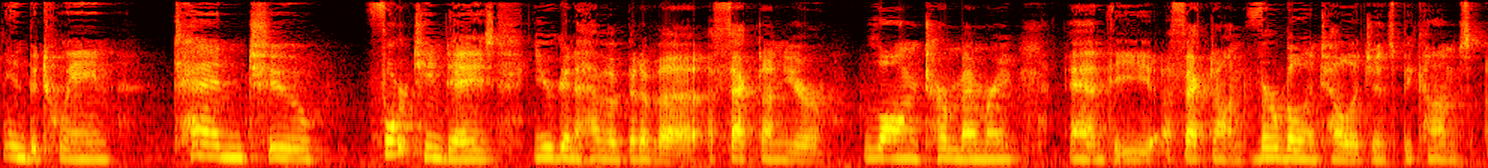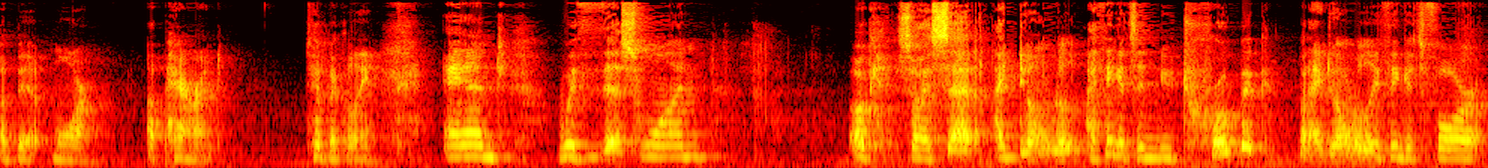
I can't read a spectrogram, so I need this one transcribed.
in between 10 to 14 days you're going to have a bit of an effect on your long-term memory and the effect on verbal intelligence becomes a bit more apparent typically. And with this one okay so i said i don't really i think it's a nootropic but i don't really think it's for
